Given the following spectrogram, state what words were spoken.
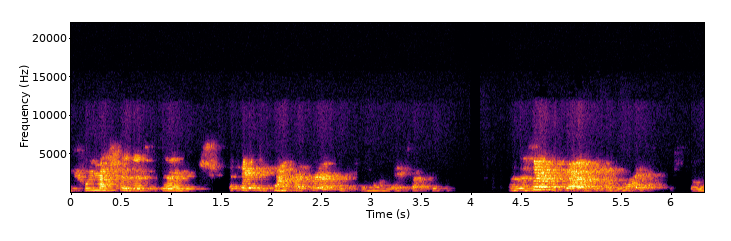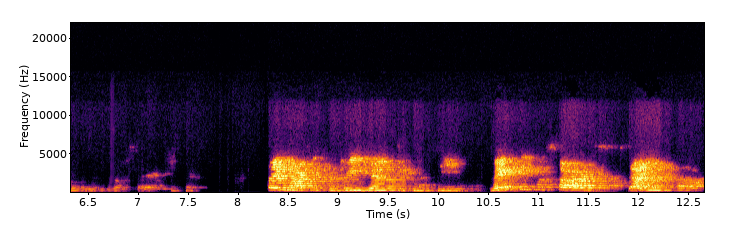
If we measure the, the effective temperature, which know the exact, and the surface gravity on the right, so so in our different regions, you can see main sequence stars, giant stars,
